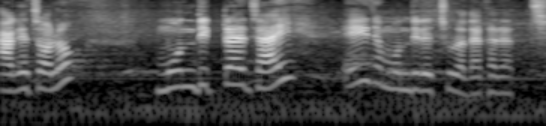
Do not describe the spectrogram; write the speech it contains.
আগে চলো, মন্দিরটা যাই। এই যে মন্দিরের চূড়া দেখা যাচ্ছে।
